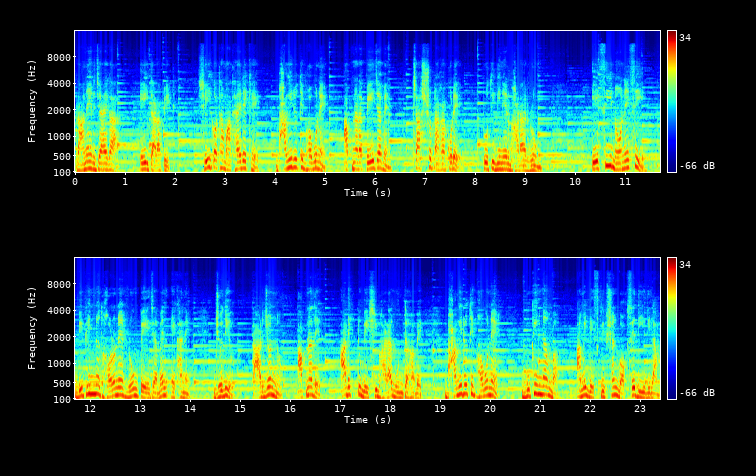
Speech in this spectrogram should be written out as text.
প্রাণের জায়গা এই তারাপীঠ। সেই কথা মাথায় রেখে ভাগীরথী ভবনে আপনারা পেয়ে যাবেন চারশো টাকা করে প্রতিদিনের ভাড়ার রুম। এসি, নন এসি বিভিন্ন ধরনের রুম পেয়ে যাবেন এখানে। যদিও তার জন্য আপনাদের আর একটু বেশি ভাড়া গুনতে হবে। ভাগীরথী ভবনের বুকিং নাম্বার আমি ডেসক্রিপশন বক্সে দিয়ে দিলাম।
